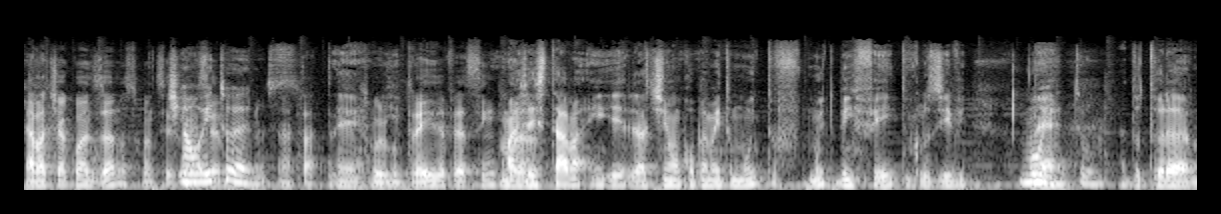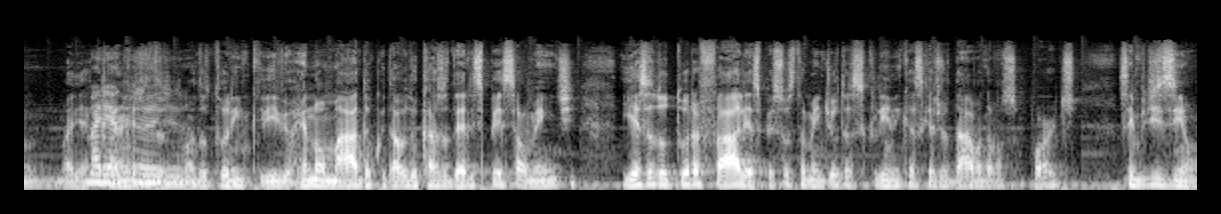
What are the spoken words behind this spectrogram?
Ela tinha quantos anos quando vocês Tinha oito anos. Ah, tá. É, com e- três, já fez cinco Mas já anos. estava, ela tinha um acompanhamento muito, muito bem feito, inclusive Muito. Né? A doutora Maria, Maria Cândida, Cândida. uma doutora incrível, renomada, cuidava do caso dela especialmente. E essa doutora fala, e as pessoas também de outras clínicas que ajudavam, davam suporte, sempre diziam:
